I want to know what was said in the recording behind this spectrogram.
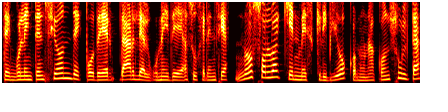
tengo la intención de poder darle alguna idea, sugerencia, no solo a quien me escribió con una consulta,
